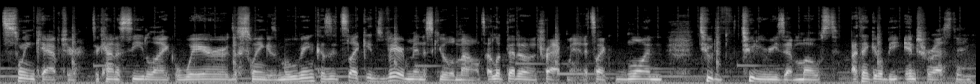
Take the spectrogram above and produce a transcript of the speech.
swing capture to kind of see like where the swing is moving because it's like it's very minuscule amounts. I looked at it on a TrackMan. It's like one, two, two degrees at most. I think it'll be interesting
